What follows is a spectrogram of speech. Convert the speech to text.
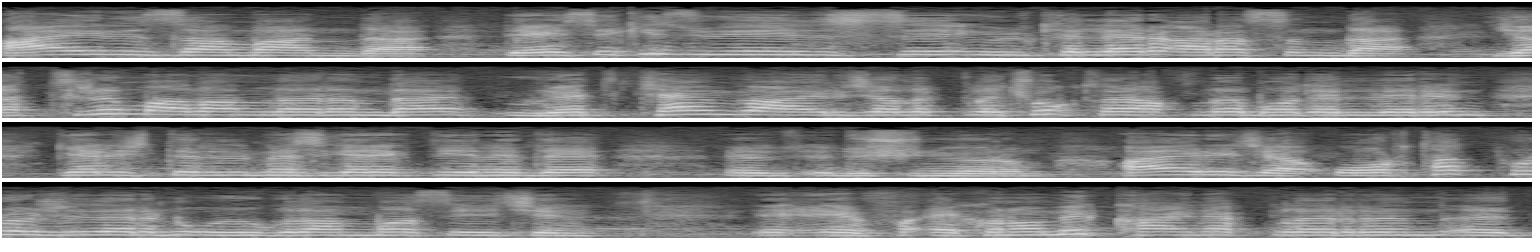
Aynı zamanda D8 üyesi ülkeler arasında yatırım alanlarında üretken ve ayrıcalıklı çok taraflı modellerin geliştirilmesi gerektiğini de e, düşünüyorum. Ayrıca ortak projelerin uygulanması için e, e, ekonomik kaynakların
